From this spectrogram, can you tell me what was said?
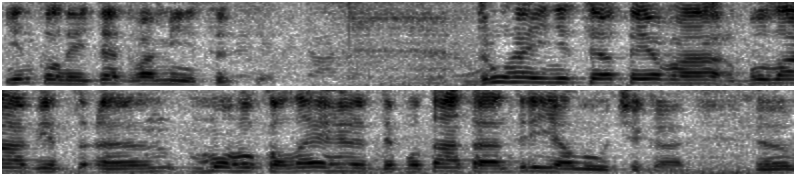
інколи йде два місяці. Друга ініціатива була від е, мого колеги, депутата Андрія Лучика. Е,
